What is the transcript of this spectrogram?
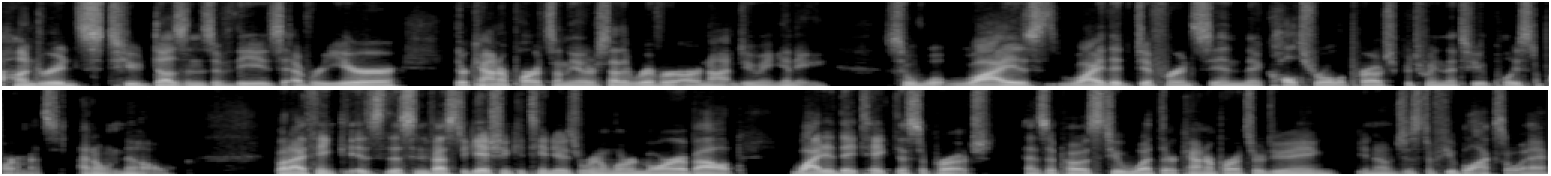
hundreds to dozens of these every year. Their counterparts on the other side of the river are not doing any. So wh- why is why the difference in the cultural approach between the two police departments? I don't know. But I think as this investigation continues, we're going to learn more about why did they take this approach as opposed to what their counterparts are doing, you know, just a few blocks away.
